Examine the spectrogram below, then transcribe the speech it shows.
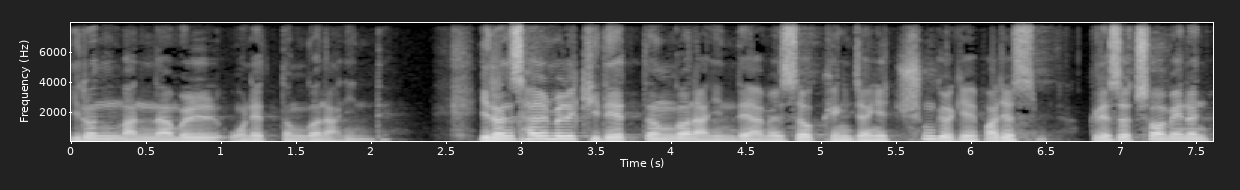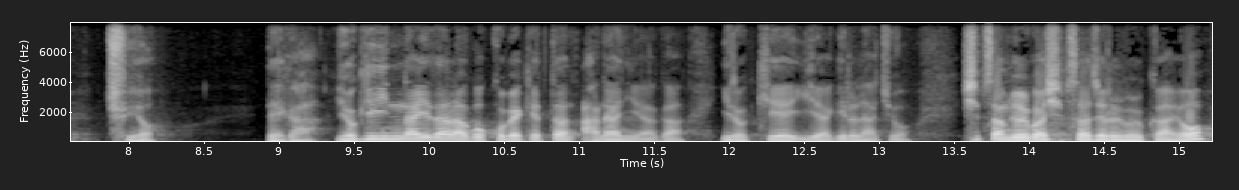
이런 만남을 원했던 건 아닌데, 이런 삶을 기대했던 건 아닌데 하면서 굉장히 충격에 빠졌습니다. 그래서 처음에는 주여, 내가 여기 있나이다라고 고백했던 아나니아가 이렇게 이야기를 하죠. 13절과 14절을 볼까요?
